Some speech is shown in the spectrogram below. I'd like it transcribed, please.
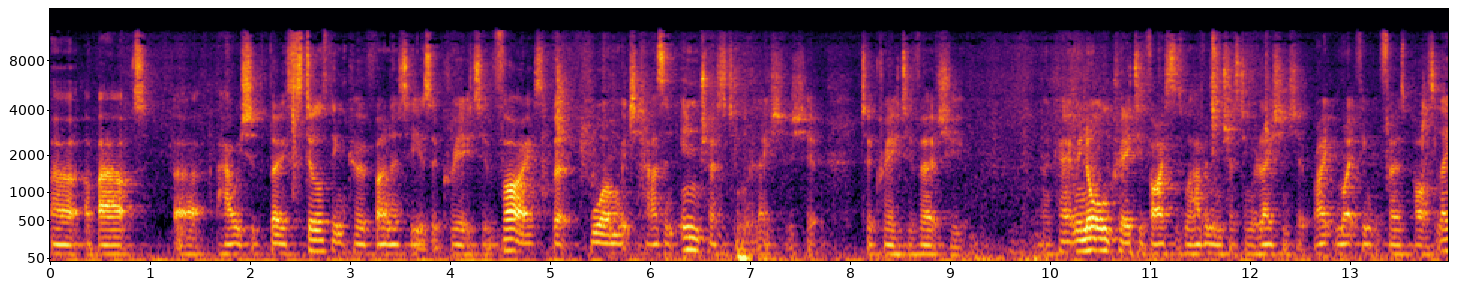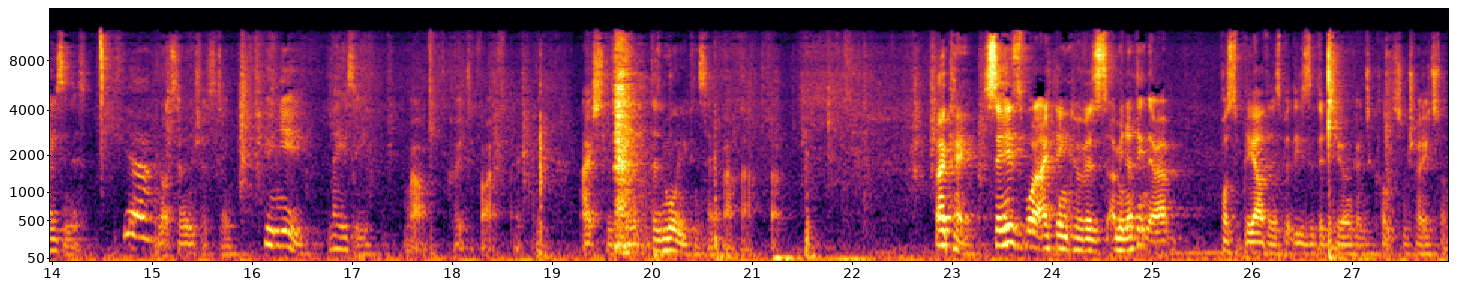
uh, about uh, how we should both still think of vanity as a creative vice, but one which has an interesting relationship to creative virtue. Okay, I mean, not all creative vices will have an interesting relationship, right? You might think at first pass laziness. Yeah, not so interesting. Who knew? Lazy. Well, creative vice. Okay. Actually, there's more, there's more you can say about that. But. Okay, so here's what I think of as I mean, I think there are possibly others, but these are the two I'm going to concentrate on.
